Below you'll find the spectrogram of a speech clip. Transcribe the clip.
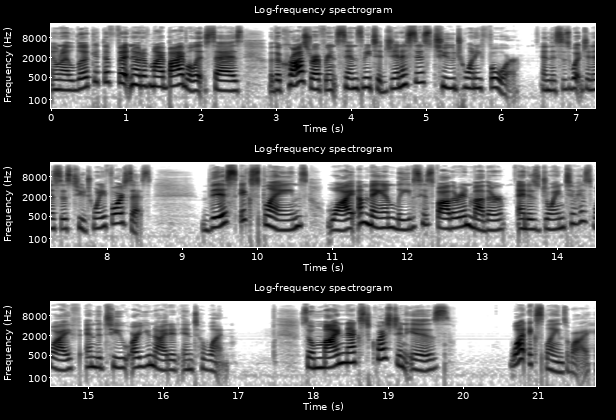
And when I look at the footnote of my Bible, it says, the cross reference sends me to Genesis 2:24. And this is what Genesis 2:24 says. This explains why a man leaves his father and mother and is joined to his wife, and the two are united into one. So, my next question is what explains why?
